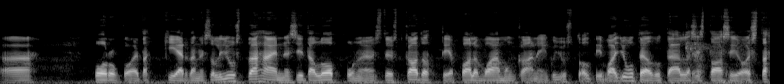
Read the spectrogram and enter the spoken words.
ää, porukoita kiertänyt. Se oli just vähän ennen sitä loppunut ja sitten just katsottiin ja paljon vaimonkaan niin kuin just oltiin vain juteltu tällaisista asioista.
